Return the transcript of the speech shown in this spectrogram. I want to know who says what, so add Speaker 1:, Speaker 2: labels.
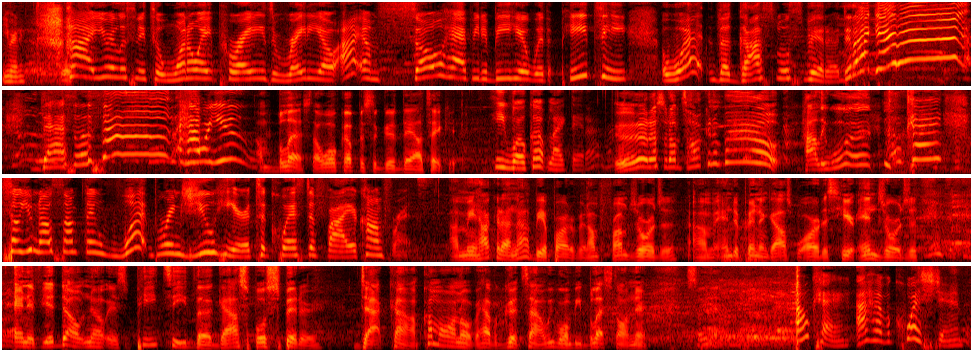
Speaker 1: You ready? Hi, you're listening to 108 Praise Radio. I am so happy to be here with PT, what? The Gospel Spitter. Did I get it? That's what's up. How are you?
Speaker 2: I'm blessed. I woke up. It's a good day. I'll take it.
Speaker 1: He woke up like that.
Speaker 2: Good. That's what I'm talking about. Hollywood.
Speaker 1: Okay. So you know something? What brings you here to Quest of Fire Conference?
Speaker 2: I mean, how could I not be a part of it? I'm from Georgia. I'm an independent gospel artist here in Georgia. And if you don't know, it's ptthegospelspitter.com. Come on over. Have a good time. We won't be blessed on there. So, yeah.
Speaker 1: Okay. I have a question.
